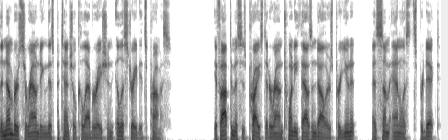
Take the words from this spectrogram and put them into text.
The numbers surrounding this potential collaboration illustrate its promise. If Optimus is priced at around $20,000 per unit, as some analysts predict,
